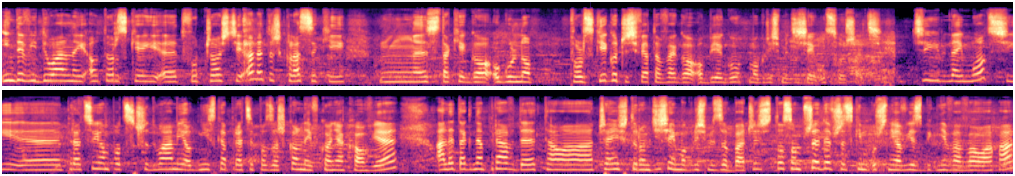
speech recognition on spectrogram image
indywidualnej, autorskiej e, twórczości, ale też klasyki mm, z takiego ogólno polskiego czy światowego obiegu mogliśmy dzisiaj usłyszeć. Ci najmłodsi e, pracują pod skrzydłami ogniska pracy pozaszkolnej w Koniakowie, ale tak naprawdę ta część, którą dzisiaj mogliśmy zobaczyć, to są przede wszystkim uczniowie Zbigniewa Wałacha,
